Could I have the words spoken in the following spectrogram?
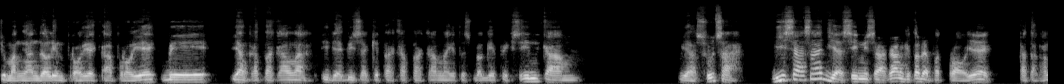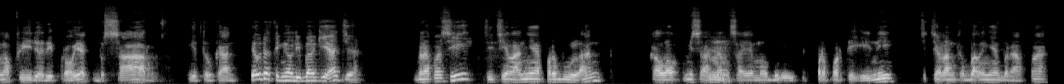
cuma ngandelin proyek A proyek B yang katakanlah tidak bisa kita katakanlah itu sebagai fixed income. Ya susah. Bisa saja sih misalkan kita dapat proyek, katakanlah fee dari proyek besar gitu kan. Ya udah tinggal dibagi aja. Berapa sih cicilannya per bulan? Kalau misalkan Hmm. saya mau beli properti ini, cicilan ke banknya berapa?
